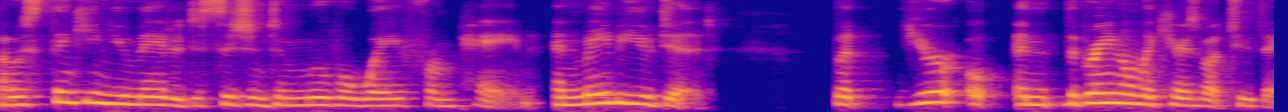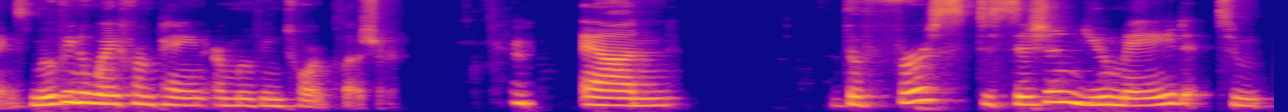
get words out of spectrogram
I was thinking you made a decision to move away from pain, and maybe you did, but you're and the brain only cares about two things: moving away from pain or moving toward pleasure. Mm. And the first decision you made to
